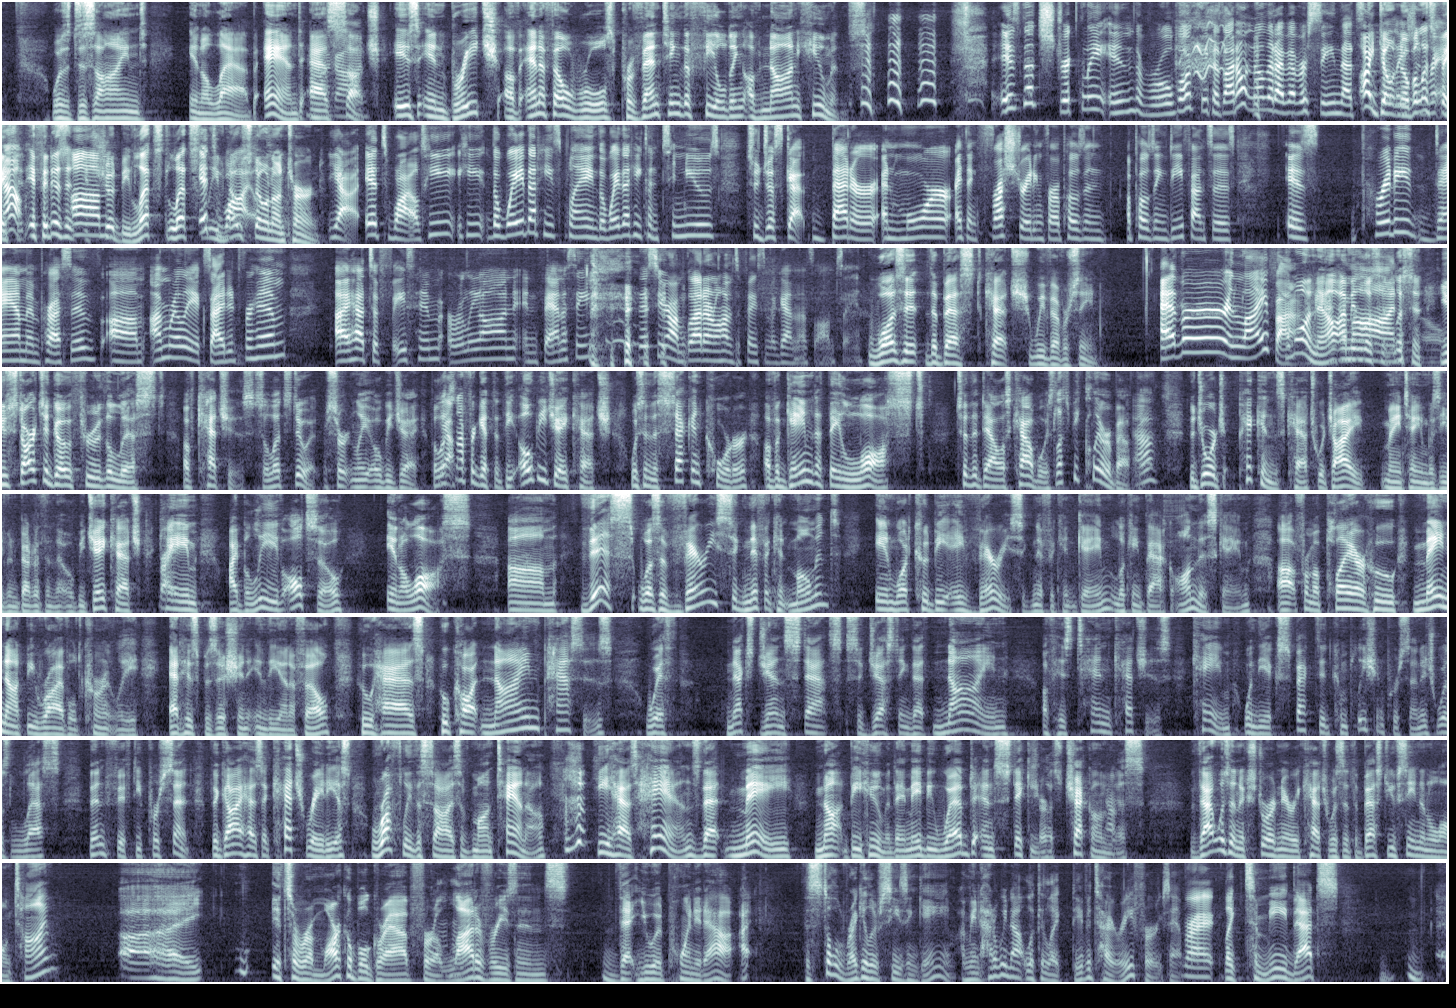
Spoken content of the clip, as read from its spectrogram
was designed in a lab and, oh as God. such, is in breach of NFL rules preventing the fielding of non humans? Is that strictly in the rule book? Because I don't know that I've ever seen that. I don't know, but let's face out. it. If it isn't, Um, it should be. Let's let's leave no stone unturned. Yeah, it's wild. He he the way that he's playing, the way that he continues to just get better and more, I think, frustrating for opposing opposing defenses is pretty damn impressive. Um, I'm really excited for him. I had to face him early on in fantasy this year. I'm glad I don't have to face him again. That's all I'm saying. Was it the best catch we've ever seen? Ever in life? Come on now. I mean, on. listen, listen. You start to go through the list of catches. So let's do it. Certainly OBJ. But let's Yeah. not forget that the OBJ catch was in the second quarter of a game that they lost to the Dallas Cowboys. Let's be clear about that. The George Pickens catch, which I maintain was even better than the OBJ catch, came, I believe, also in a loss. Um, this was a very significant moment in what could be a very significant game, looking back on this game, uh, from a player who may not be rivaled currently at his position in the NFL, who has who caught nine passes with next gen stats suggesting that nine of his 10 catches came when the expected completion percentage was less than 50%. The guy has a catch radius roughly the size of Montana. he has hands that may not be human. They may be webbed and sticky. Let's check on this. That was an extraordinary catch. Was it the best you've seen in a long time? Uh, it's a remarkable grab for a lot of reasons that you had pointed out. I, this is still a regular season game. I mean, how do we not look at like David Tyree, for example? Right. Like to me, that's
